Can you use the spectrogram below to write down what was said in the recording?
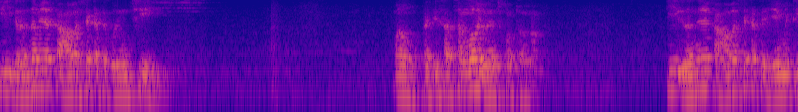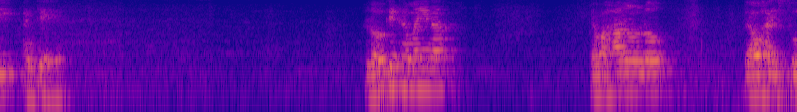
ఈ గ్రంథం యొక్క ఆవశ్యకత గురించి మనం ప్రతి సత్సంగంలో వివరించుకుంటున్నాం. ఈ గ్రంథం యొక్క ఆవశ్యకత ఏమిటి అంటే లౌకికమైన వ్యవహారంలో వ్యవహరిస్తూ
